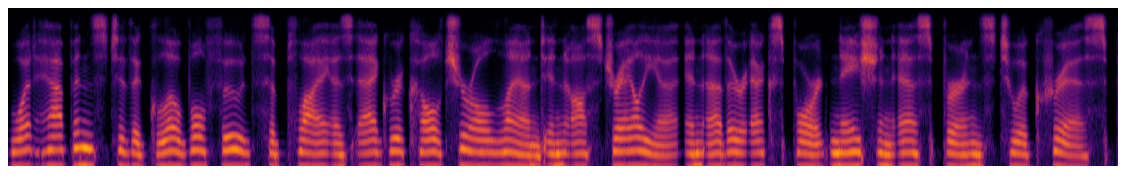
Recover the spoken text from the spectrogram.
What happens to the global food supply as agricultural land in Australia and other export nations burns to a crisp?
